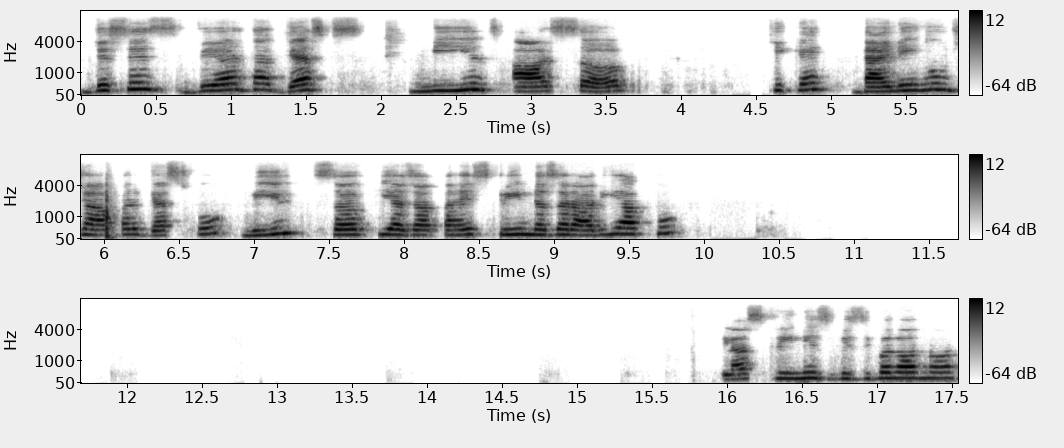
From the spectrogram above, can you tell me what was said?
This is where the guests' meals are serve ठीक है? डाइनिंग रूम जहाँ पर गेस्ट को मील सर्व किया जाता है। स्क्रीन नज़र आ रही है आपको? क्लास स्क्रीन इज़ विजिबल और नॉट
